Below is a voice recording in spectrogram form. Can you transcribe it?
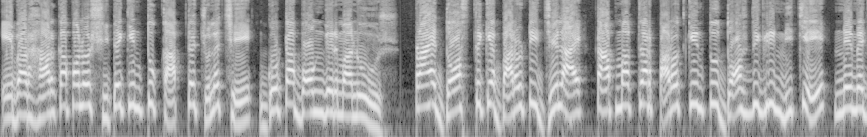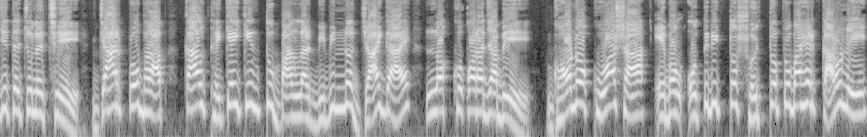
এবার হাড় কাঁপানো শীতে কিন্তু কাঁপতে চলেছে গোটা বঙ্গের মানুষ। প্রায় দশ থেকে বারোটি জেলায় তাপমাত্রার পারদ কিন্তু দশ ডিগ্রির নিচে নেমে যেতে চলেছে, যার প্রভাব কাল থেকেই কিন্তু বাংলার বিভিন্ন জায়গায় লক্ষ্য করা যাবে। ঘন কুয়াশা এবং অতিরিক্ত শৈত্যপ্রবাহের কারণে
